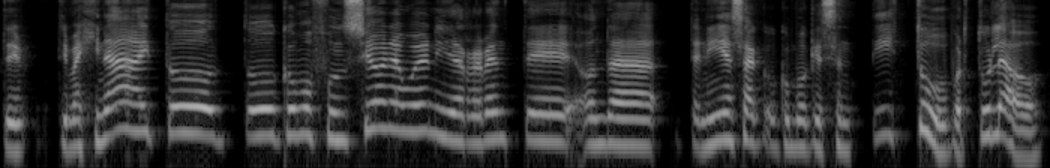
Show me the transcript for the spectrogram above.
te, te imaginabas todo, todo cómo funciona, weón, y de repente, onda, tenías esa, como que sentís tú, por tu lado,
